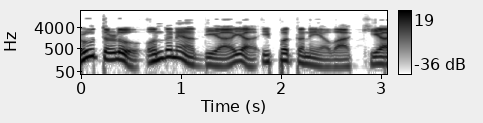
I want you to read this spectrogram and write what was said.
ರೂತಳು ಒಂದನೇ ಅಧ್ಯಾಯ ಇಪ್ಪತ್ತನೆಯ ವಾಕ್ಯ.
